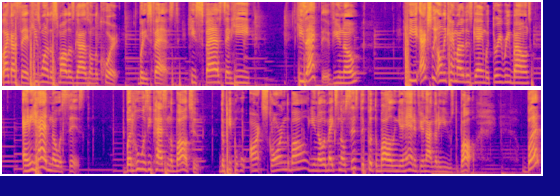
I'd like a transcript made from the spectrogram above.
like I said, he's one of the smallest guys on the court, but he's fast. He's fast and he he's active, you know. He actually only came out of this game with three rebounds and he had no assist. But who was he passing the ball to? The people who aren't scoring the ball? You know, it makes no sense to put the ball in your hand if you're not going to use the ball. But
